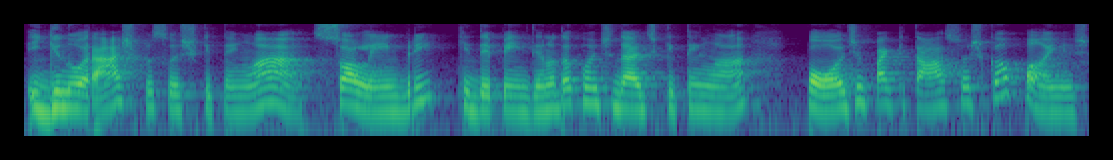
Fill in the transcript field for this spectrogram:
ignorar as pessoas que tem lá, só lembre que dependendo da quantidade que tem lá, pode impactar as suas campanhas.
